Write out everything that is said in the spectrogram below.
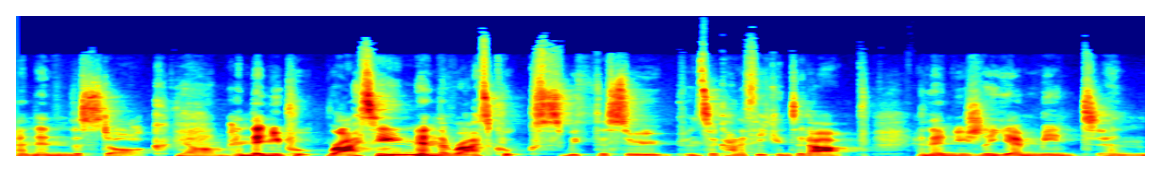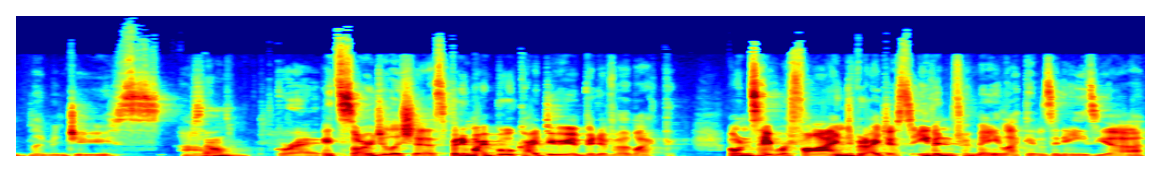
and then the stock. Yum. And then you put rice in, and the rice cooks with the soup, and so it kind of thickens it up. And then usually, yeah, mint and lemon juice. Um, Sounds great. it's so delicious. But in my book, I do a bit of a like, I wouldn't say refined, but I just, even for me, like it was an easier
